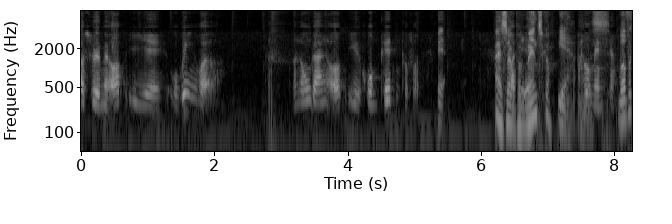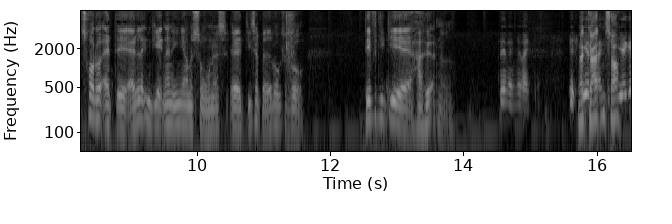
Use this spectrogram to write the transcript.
at svømme op i øh, urinrøret, og nogle gange op i rumpetten på folk. Altså Og på er- mennesker. Ja, På Anders. mennesker. Hvorfor tror du, at øh, alle indianerne inde i Amazonas, øh, de tager badebukser på? Det er, fordi de øh, har hørt noget. Det er nemlig rigtigt. Det Hvad sker gør den så? Cirka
